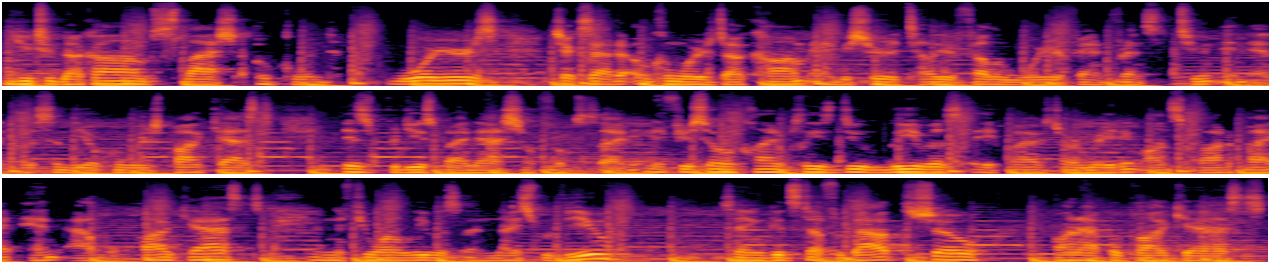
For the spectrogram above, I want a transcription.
youtube.com slash Oakland Warriors. Check us out at oaklandwarriors.com and be sure to tell your fellow Warrior fan friends to tune in and listen. The Oakland Warriors podcast is produced by National Film Society. And if you're so inclined, please do leave us a five-star rating on Spotify and Apple Podcasts. And if you want to leave us a nice review saying good stuff about the show on Apple Podcasts,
